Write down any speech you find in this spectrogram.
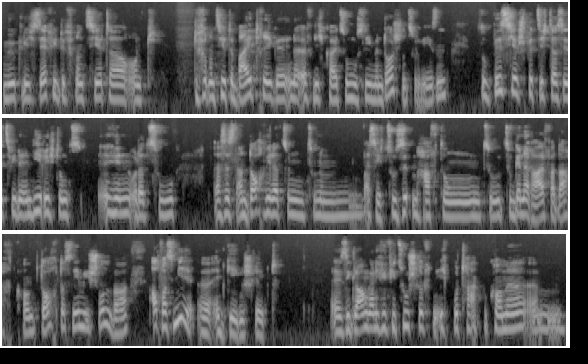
möglich, sehr viel differenzierter und differenzierte Beiträge in der Öffentlichkeit zu Muslimen in Deutschland zu lesen. So ein bisschen spitze ich das jetzt wieder in die Richtung hin oder zu, dass es dann doch wieder zu, zu einem, weiß ich, zu Sippenhaftung, zu, zu Generalverdacht kommt. Doch, das nehme ich schon wahr. Auch was mir äh, entgegenschlägt. Äh, Sie glauben gar nicht, wie viele Zuschriften ich pro Tag bekomme, ähm,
